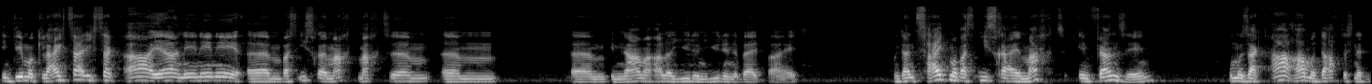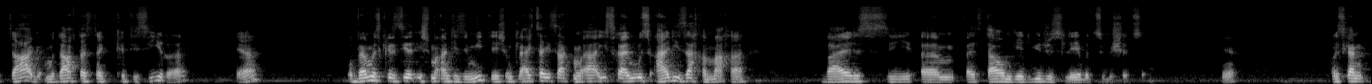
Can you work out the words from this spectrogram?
indem man gleichzeitig sagt, ah ja, nee, nee, nee, ähm, was Israel macht, macht ähm, ähm, ähm, im Namen aller Jüdinnen und Jüdinnen weltweit. Und dann zeigt man, was Israel macht im Fernsehen und man sagt, ah, ah, man darf das nicht sagen, man darf das nicht kritisieren, ja. Und wenn man es kritisiert, ist man antisemitisch. Und gleichzeitig sagt man, ah, Israel muss all die Sachen machen, weil es, sie, ähm, weil es darum geht, jüdisches Leben zu beschützen. Ja? Und, es kann,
